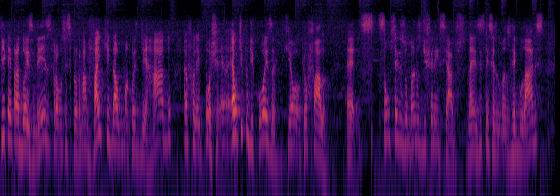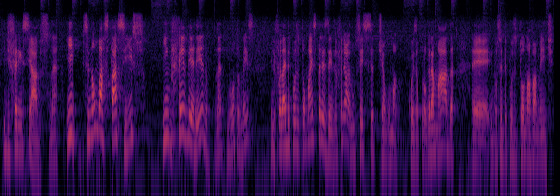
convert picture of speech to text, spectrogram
fica aí para dois meses para você se programar, vai que dá alguma coisa de errado. Aí eu falei, poxa, é, é o tipo de coisa que eu, que eu falo. É, são seres humanos diferenciados, né? Existem seres humanos regulares e diferenciados, né? E se não bastasse isso, em fevereiro, né, no outro mês, ele foi lá e depositou mais 300. Eu falei, olha, não sei se você tinha alguma coisa programada é, e você depositou novamente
